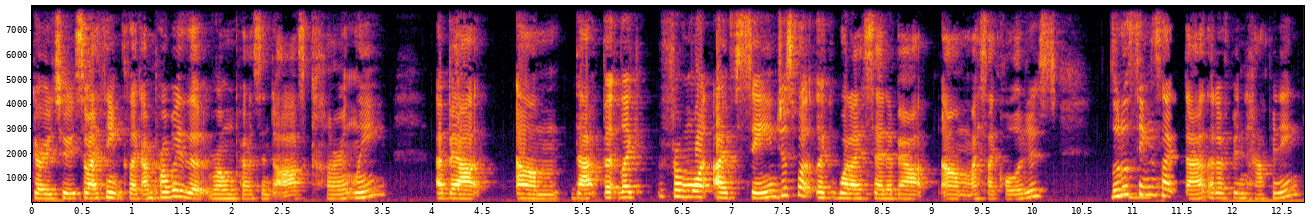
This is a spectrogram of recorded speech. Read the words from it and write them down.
go to. So I think like I'm probably the wrong person to ask currently about um, that. But like from what I've seen, just what like what I said about um, my psychologist, little things like that that have been happening.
